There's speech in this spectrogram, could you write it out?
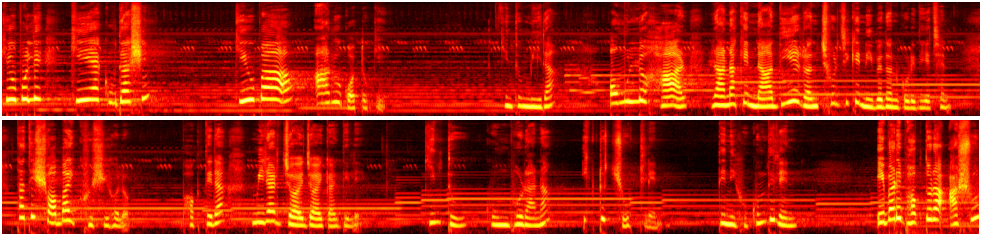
কেউ বললে কে এক উদাসীন? কেউ বা আরও কত কি? কিন্তু মীরা অমূল্য হার রানাকে না দিয়ে রণছোড়জিকে নিবেদন করে দিয়েছেন। তাতে সবাই খুশি হলো। ভক্তেরা মীরার জয় জয়কার দিলে। কিন্তু কুম্ভ রানা একটু চটলেন। তিনি হুকুম দিলেন, এবারে ভক্তরা আসুন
